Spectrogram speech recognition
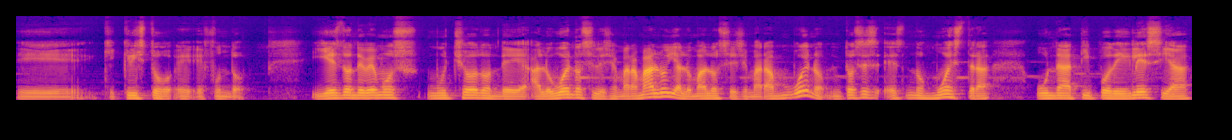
que Cristo fundó. Y es donde vemos mucho donde a lo bueno se le llamará malo y a lo malo se llamará bueno. Entonces es, nos muestra una tipo de iglesia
